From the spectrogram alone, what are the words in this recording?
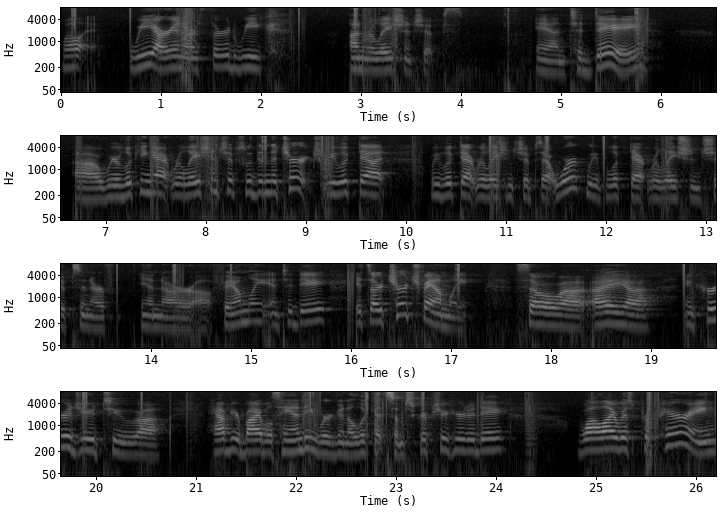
Well, we are in our third week on relationships. And today, uh, we're looking at relationships within the church. We looked at we looked at relationships at work. We've looked at relationships in our in our uh, family, and today it's our church family. So uh, I uh, encourage you to uh, have your Bibles handy. We're going to look at some scripture here today. While I was preparing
